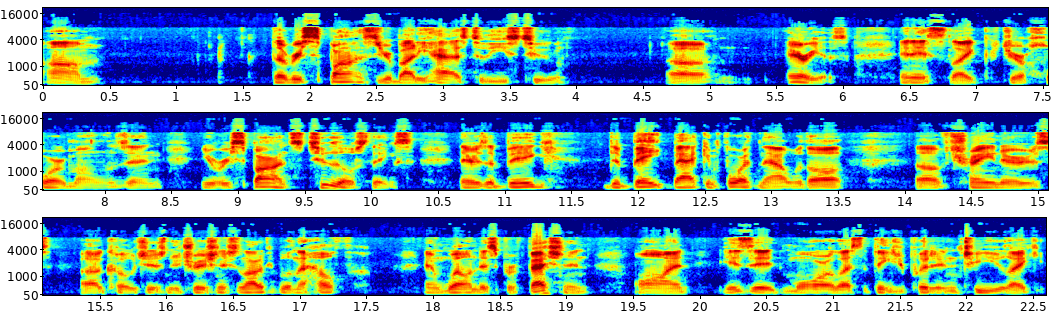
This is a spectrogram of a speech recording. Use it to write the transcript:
um, the response your body has to these two uh, areas. And it's like your hormones and your response to those things. There's a big debate back and forth now with all of trainers, uh, coaches, nutritionists, a lot of people in the health and wellness profession on is it more or less the things you put into you, like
